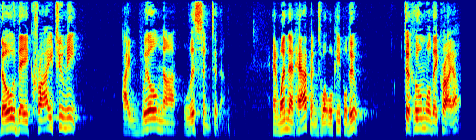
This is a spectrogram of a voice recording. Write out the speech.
though they cry to me, I will not listen to them. And when that happens, what will people do? To whom will they cry out?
